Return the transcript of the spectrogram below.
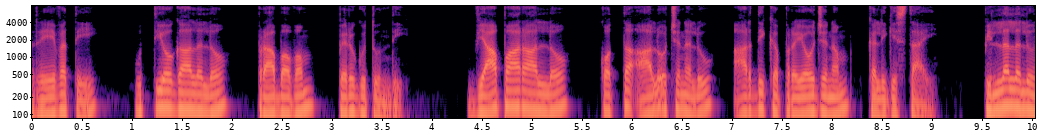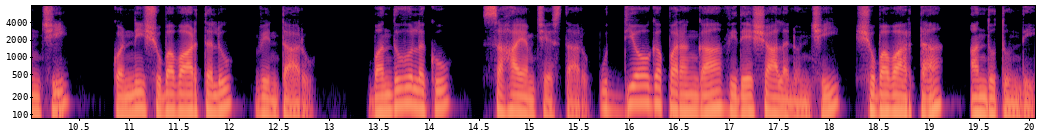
రేవతి ఉద్యోగాలలో ప్రభావం పెరుగుతుంది. వ్యాపారాల్లో కొత్త ఆలోచనలు ఆర్థిక ప్రయోజనం కలిగిస్తాయి. పిల్లలలుంచి కొన్ని శుభవార్తలు వింటారు. బంధువులకు సహాయం చేస్తారు. ఉద్యోగపరంగా విదేశాల నుంచి శుభవార్త అందుతుంది.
